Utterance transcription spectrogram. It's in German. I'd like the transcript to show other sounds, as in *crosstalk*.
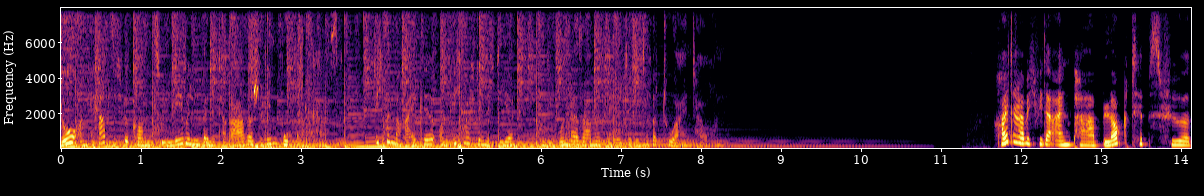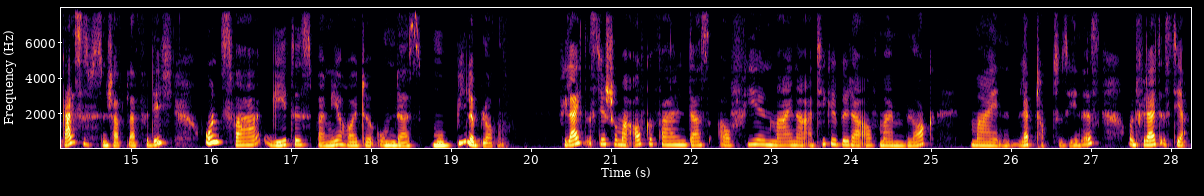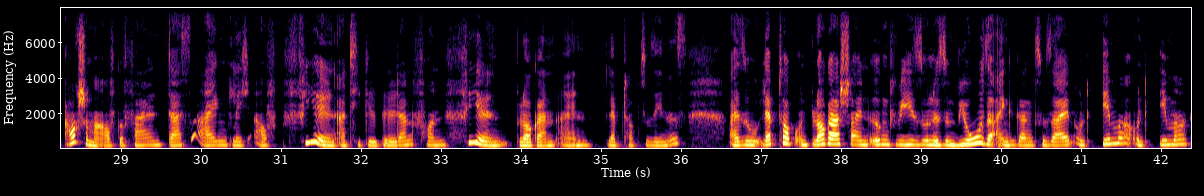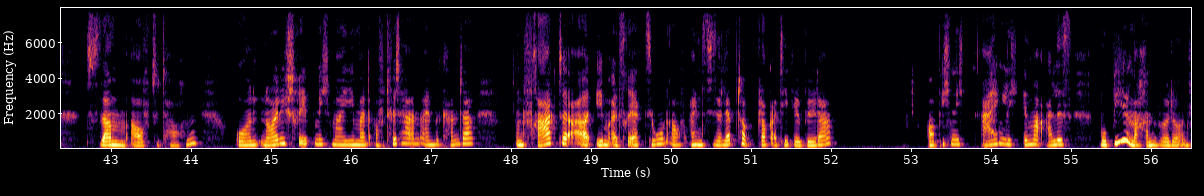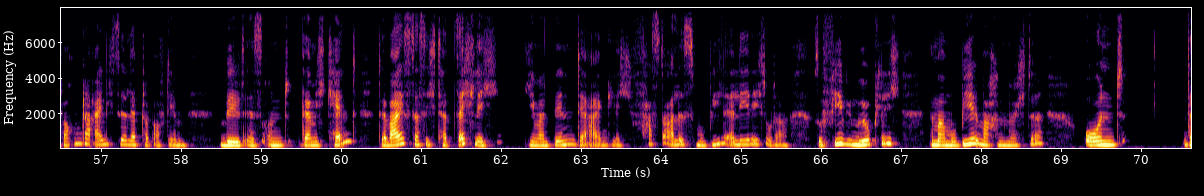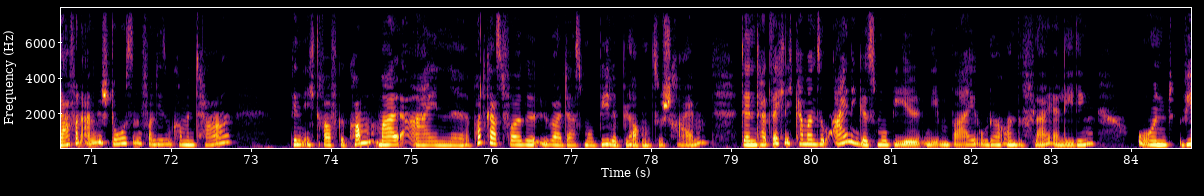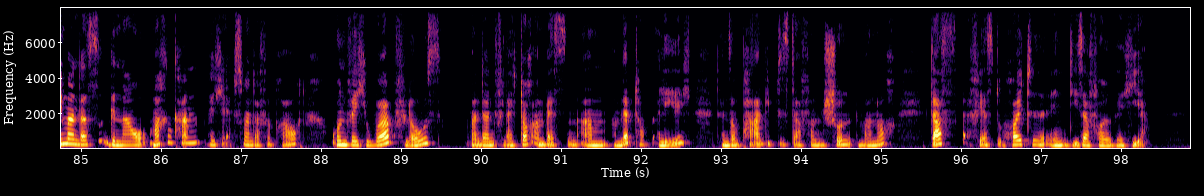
Hallo und herzlich willkommen zu Lebe lieber literarisch, dem Buchpodcast. Ich bin Mareike und ich möchte mit dir in die wundersame Welt der Literatur eintauchen. Heute habe ich wieder ein paar Blog-Tipps für Geisteswissenschaftler für dich. Und zwar geht es bei mir heute um das mobile Bloggen. Vielleicht ist dir schon mal aufgefallen, dass auf vielen meiner Artikelbilder auf meinem Blog mein Laptop zu sehen ist. Und vielleicht ist dir auch schon mal aufgefallen, dass eigentlich auf vielen Artikelbildern von vielen Bloggern ein Laptop zu sehen ist. Also Laptop und Blogger scheinen irgendwie so eine Symbiose eingegangen zu sein und immer und immer zusammen aufzutauchen. Und neulich schrieb mich mal jemand auf Twitter an, ein Bekannter, und fragte äh, eben als Reaktion auf eines dieser Laptop-Blogartikelbilder, ob ich nicht eigentlich immer alles mobil machen würde und warum da eigentlich dieser Laptop auf dem Bild ist. Und wer mich kennt, der weiß, dass ich tatsächlich jemand bin, der eigentlich fast alles mobil erledigt oder so viel wie möglich immer mobil machen möchte. Und davon angestoßen, von diesem Kommentar, bin ich drauf gekommen, mal eine Podcast-Folge über das mobile Bloggen zu schreiben. Denn tatsächlich kann man so einiges mobil nebenbei oder on the fly erledigen. Und wie man das genau machen kann, welche Apps man dafür braucht und welche Workflows man dann vielleicht doch am besten am, am Laptop erledigt, denn so ein paar gibt es davon schon immer noch, das erfährst du heute in dieser Folge hier.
